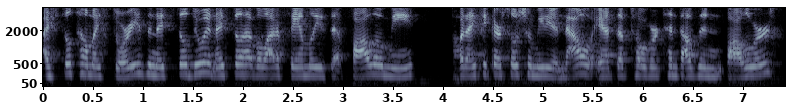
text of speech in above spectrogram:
I still tell my stories and I still do it. And I still have a lot of families that follow me. But I think our social media now adds up to over 10,000 followers.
